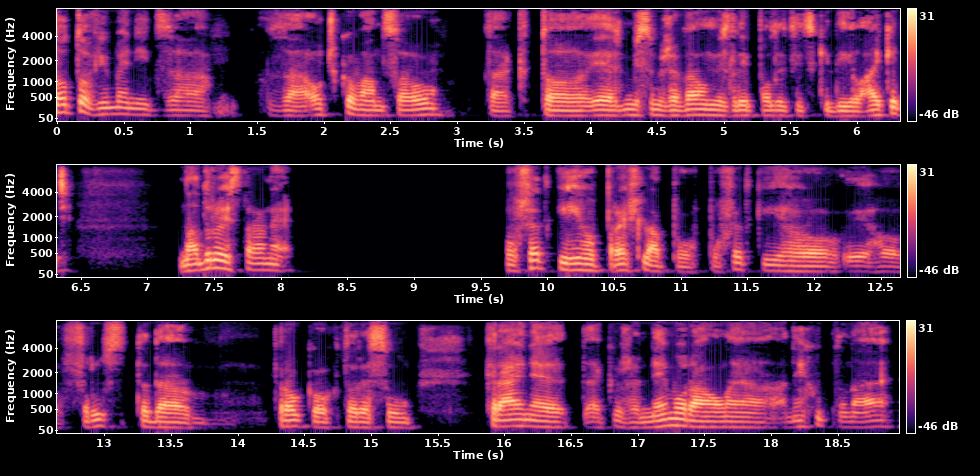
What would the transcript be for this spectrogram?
toto vymeniť za, za očkovancov, tak to je, myslím, že veľmi zlý politický díl. Aj keď na druhej strane po všetkých jeho prešľapoch, po všetkých jeho, jeho frust, teda krokoch, ktoré sú krajine akože nemorálne a nechutné,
